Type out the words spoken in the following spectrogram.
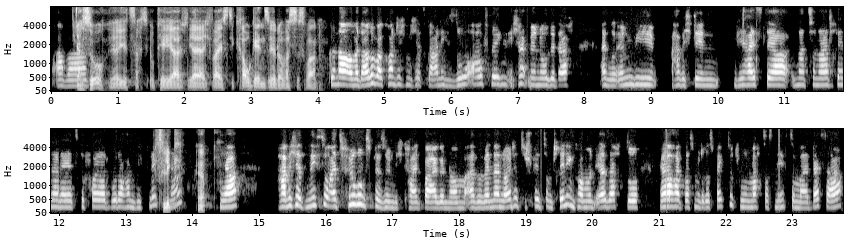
Aber Ach so, ja, jetzt dachte ich, okay, ja, ja, ja, ich weiß, die Graugänse oder was das waren. Genau, aber darüber konnte ich mich jetzt gar nicht so aufregen. Ich habe mir nur gedacht, also irgendwie habe ich den, wie heißt der Nationaltrainer, der jetzt gefeuert wurde, Hansi Flick, Flick, ne? ja. Ja, habe ich jetzt nicht so als Führungspersönlichkeit wahrgenommen. Also wenn dann Leute zu spät zum Training kommen und er sagt so, ja, hat was mit Respekt zu tun, macht's das nächste Mal besser,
